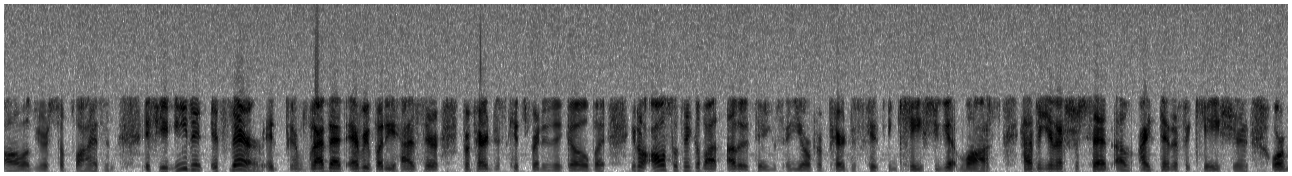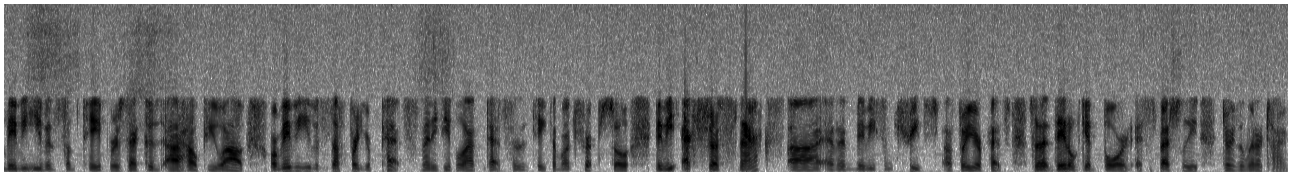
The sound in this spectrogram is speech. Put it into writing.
all of your supplies, and if you need it, it's there. It, I'm glad that everybody has their preparedness kits ready to go, but you know, also think about other things in your preparedness kit in case you get lost. Having an extra set of identification, or maybe even some tapers that could uh, help you out, or maybe even stuff for your pets. Many people have pets and take them on trips, so maybe extra snacks, uh, and then maybe some treats uh, for your pets so that they don't get bored, especially during the wintertime.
